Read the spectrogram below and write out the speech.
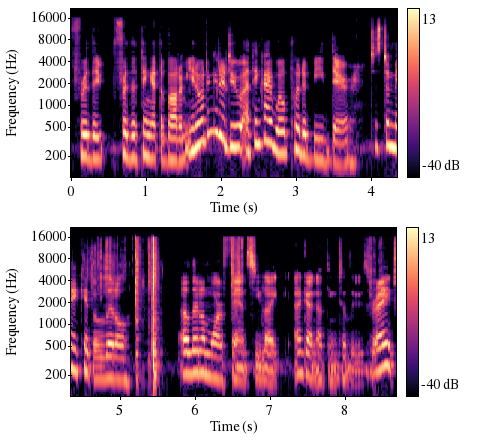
for the for the thing at the bottom. You know what I'm going to do? I think I will put a bead there just to make it a little a little more fancy like I got nothing to lose, right?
